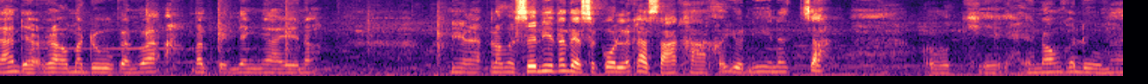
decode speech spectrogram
นะ เดี๋ยวเรามาดูกันว่ามันเป็นยังไงเนาะนี่แหละเรามาซื้อนี่ตั้งแต่สกลแล้วค่ะ สาขาเขาอยู่นี่นะจ๊ะ โอเคเดี๋ยวน้องเขาดูให้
